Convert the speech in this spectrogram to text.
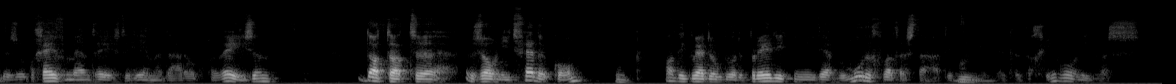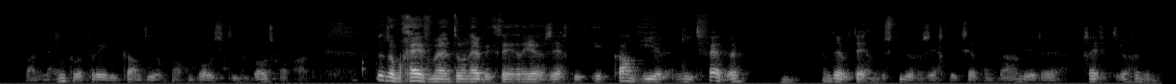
Dus op een gegeven moment heeft de Heer me daarop gewezen dat dat eh, zo niet verder kon. Want ik werd ook door de prediking niet echt bemoedigd wat er staat. In die, dat, dat ging gewoon niet. Het was maar een enkele predikant die ook nog een positieve boodschap had. Dus op een gegeven moment toen heb ik tegen de Heer gezegd, ik, ik kan hier niet verder. En toen heb ik tegen het bestuur gezegd, ik zet mijn baan weer, eh, geef ik terug aan u.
